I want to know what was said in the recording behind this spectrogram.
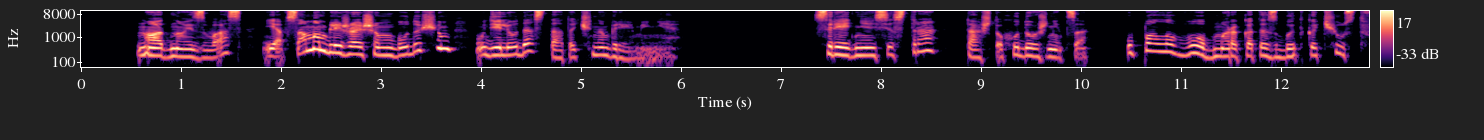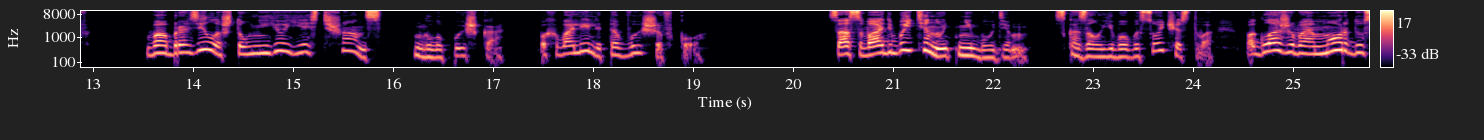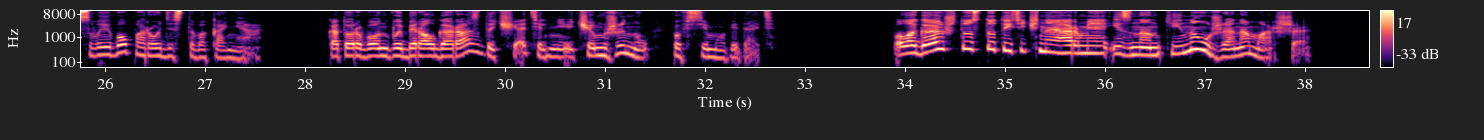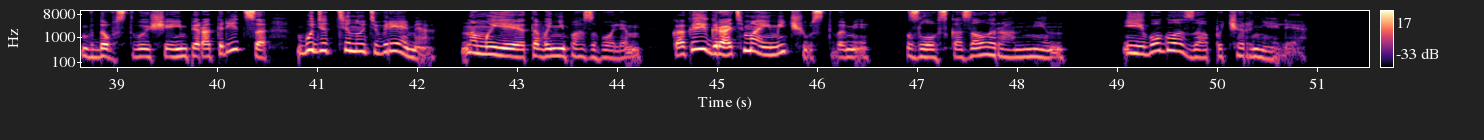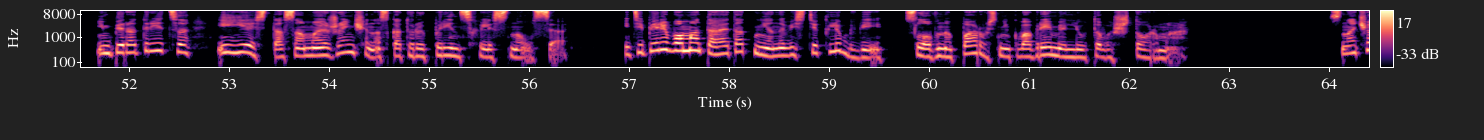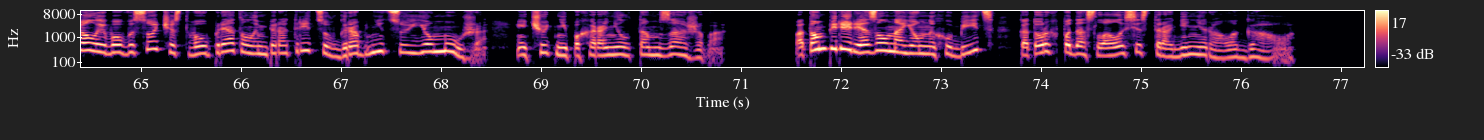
Но одной из вас я в самом ближайшем будущем уделю достаточно времени». Средняя сестра, та, что художница, упала в обморок от избытка чувств. Вообразила, что у нее есть шанс. Глупышка. Похвалили-то вышивку. «Со свадьбой тянуть не будем», — сказал его высочество, поглаживая морду своего породистого коня, которого он выбирал гораздо тщательнее, чем жену, по всему видать. Полагаю, что стотысячная армия из Нанкина уже на марше. Вдовствующая императрица будет тянуть время, но мы ей этого не позволим, как и играть моими чувствами», — зло сказал Ран Мин. И его глаза почернели. Императрица и есть та самая женщина, с которой принц хлестнулся. И теперь его мотает от ненависти к любви, словно парусник во время лютого шторма. Сначала его высочество упрятал императрицу в гробницу ее мужа и чуть не похоронил там заживо. Потом перерезал наемных убийц, которых подослала сестра генерала Гао.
